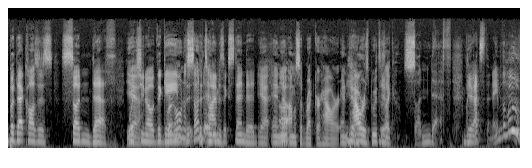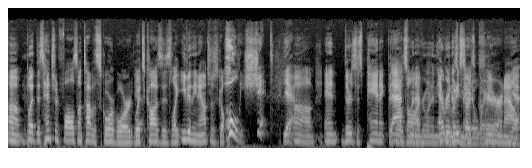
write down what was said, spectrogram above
but that causes sudden death, Yeah. which you know the game the, the time is extended. Yeah, and Uh, uh, I almost said Rutger Hauer. And yeah, Powers Booth is yeah. like sudden death. Like, Yeah. That's the name of the movie. Um, but this henchman falls on top of the scoreboard, which causes like even the announcers go, "Holy shit!" Yeah. Um, and there's this panic that That's goes on. when everyone in the Everybody starts made aware. clearing out. Yeah.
